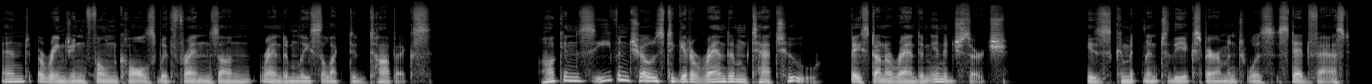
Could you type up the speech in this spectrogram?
and arranging phone calls with friends on randomly selected topics. Hawkins even chose to get a random tattoo based on a random image search. His commitment to the experiment was steadfast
